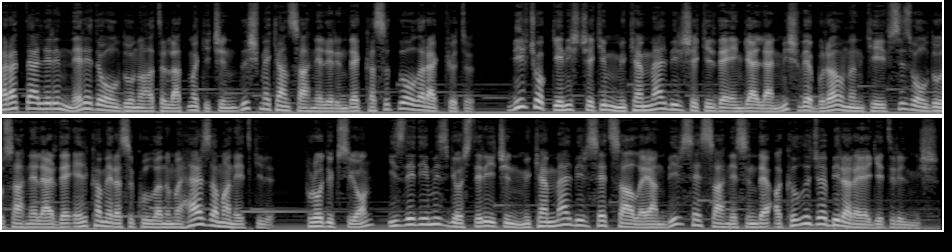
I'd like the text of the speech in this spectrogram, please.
karakterlerin nerede olduğunu hatırlatmak için dış mekan sahnelerinde kasıtlı olarak kötü. Birçok geniş çekim mükemmel bir şekilde engellenmiş ve Brown'un keyifsiz olduğu sahnelerde el kamerası kullanımı her zaman etkili. Prodüksiyon, izlediğimiz gösteri için mükemmel bir set sağlayan bir ses sahnesinde akıllıca bir araya getirilmiş.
